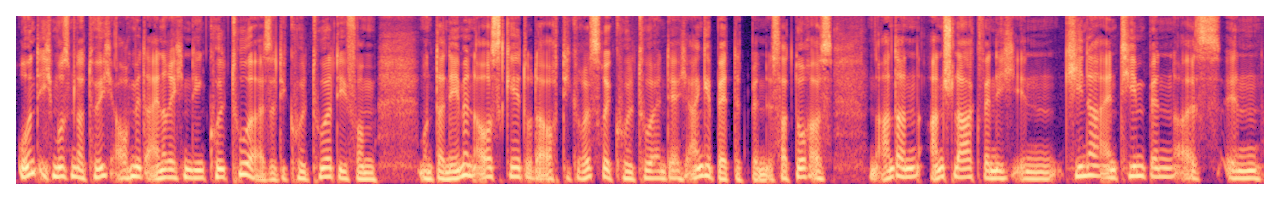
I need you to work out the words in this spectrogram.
Und ich muss natürlich auch mit einrechnen die Kultur, also die Kultur, die vom Unternehmen ausgeht oder auch die größere Kultur, in der ich eingebettet bin. Es hat durchaus einen anderen Anschlag, wenn ich in China ein Team bin, als in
